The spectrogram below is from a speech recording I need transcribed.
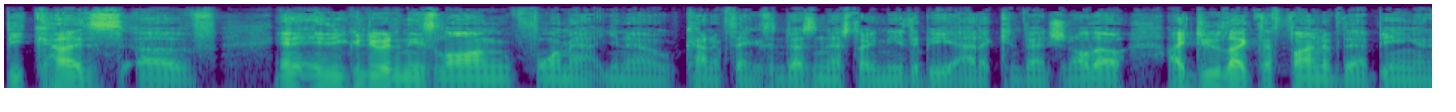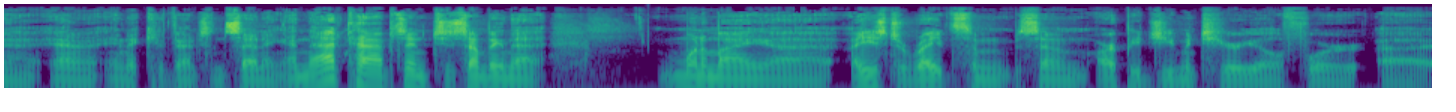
because of and, and you can do it in these long format, you know, kind of things. It doesn't necessarily need to be at a convention. Although I do like the fun of that being in a, in a convention setting, and that taps into something that one of my uh, I used to write some some RPG material for uh,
